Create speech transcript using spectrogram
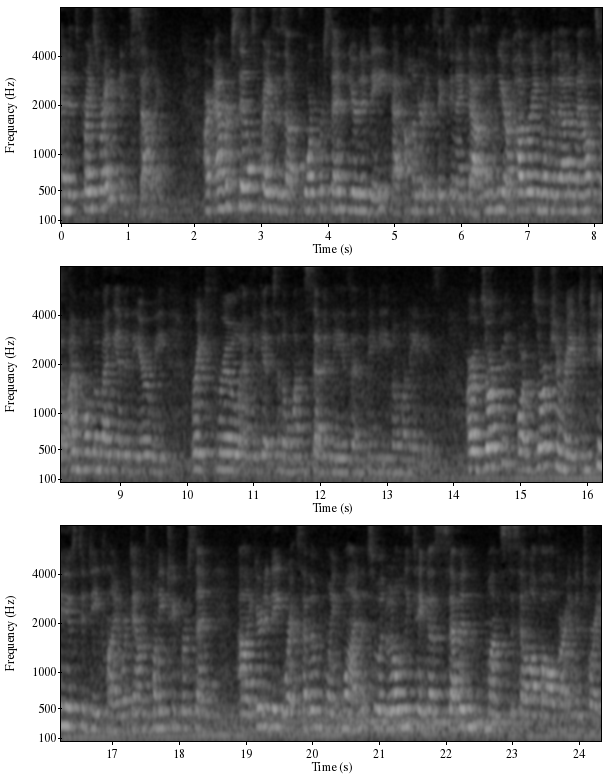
and it's priced right, it's selling. Our average sales price is up 4% year to date at 169,000. We are hovering over that amount, so I'm hoping by the end of the year we break through and we get to the 170s and maybe even 180s. Our, absorp our absorption rate continues to decline. We're down 22%. Uh, year to date, we're at 7.1, so it would only take us seven months to sell off all of our inventory.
